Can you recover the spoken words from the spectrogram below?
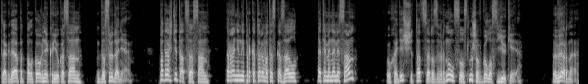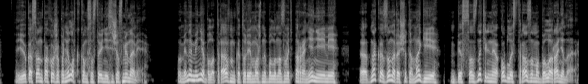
Тогда, подполковник Юка-сан, до свидания. «Подожди, Тация-сан. Раненый, про которого ты сказал, это Минами-сан?» Уходящий Тация развернулся, услышав голос Юки. «Верно. Юка-сан, похоже, поняла, в каком состоянии сейчас Минами. У Минами не было травм, которые можно было назвать ранениями, однако зона расчёта магии, бессознательная область разума была ранена.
